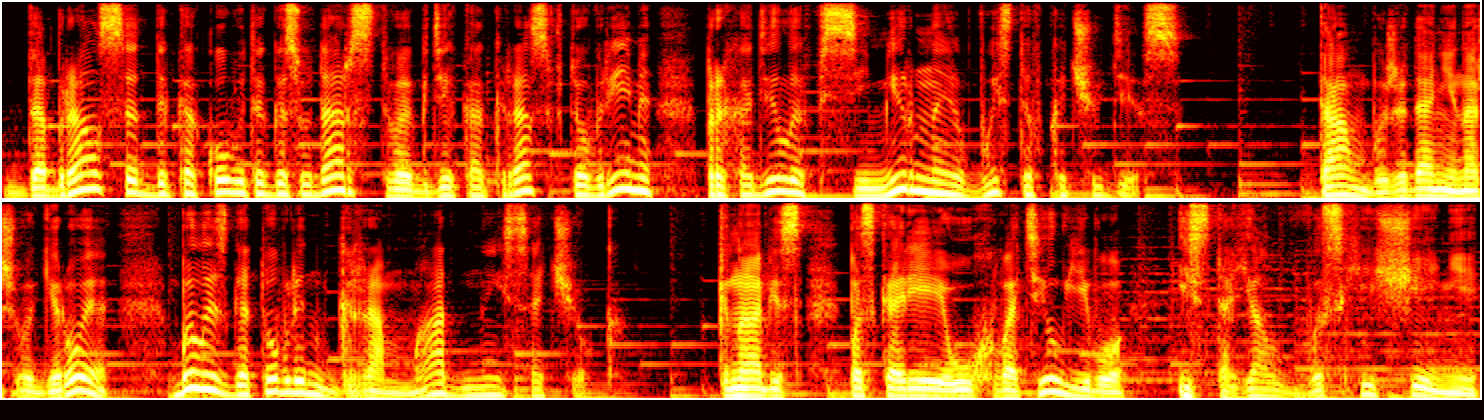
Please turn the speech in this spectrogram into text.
добрался до какого-то государства, где как раз в то время проходила всемирная выставка чудес. Там, в ожидании нашего героя, был изготовлен громадный сачок. Кнабис поскорее ухватил его и стоял в восхищении,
